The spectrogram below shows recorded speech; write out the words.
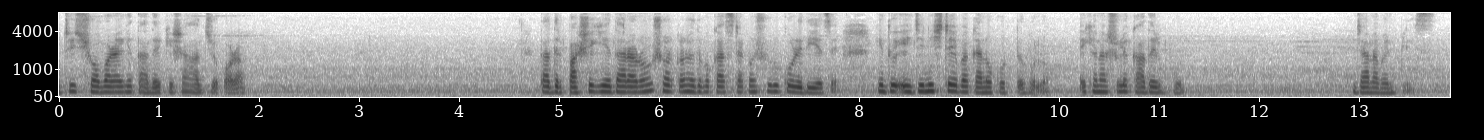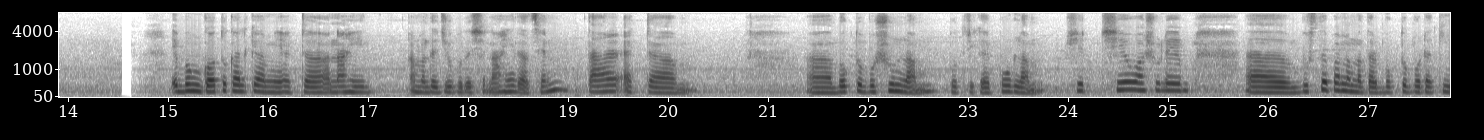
উচিত সবার আগে তাদেরকে সাহায্য করা। তাদের পাশে গিয়ে দাঁড়ানো সরকার হয়তো কাজটা এখন শুরু করে দিয়েছে। কিন্তু এই জিনিসটাই বা কেন করতে হলো? এখানে আসলে কাদের ভুল? জানাবেন প্লিজ এবং গতকালকে আমি একটা নাহিদ, আমাদের যে উপদেশে নাহিদ আছেন, তার একটা বক্তব্য শুনলাম, পত্রিকায় পড়লাম। সে, সেও আসলে বুঝতে পারলাম না তার বক্তব্যটা কি।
